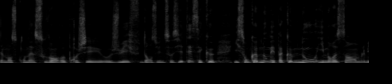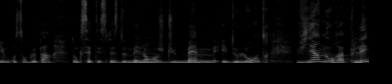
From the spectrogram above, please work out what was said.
Finalement, ce qu'on a souvent reproché aux juifs dans une société, c'est qu'ils sont comme nous, mais pas comme nous, ils me ressemblent, mais ils ne me ressemblent pas. Donc cette espèce de mélange du même et de l'autre vient nous rappeler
